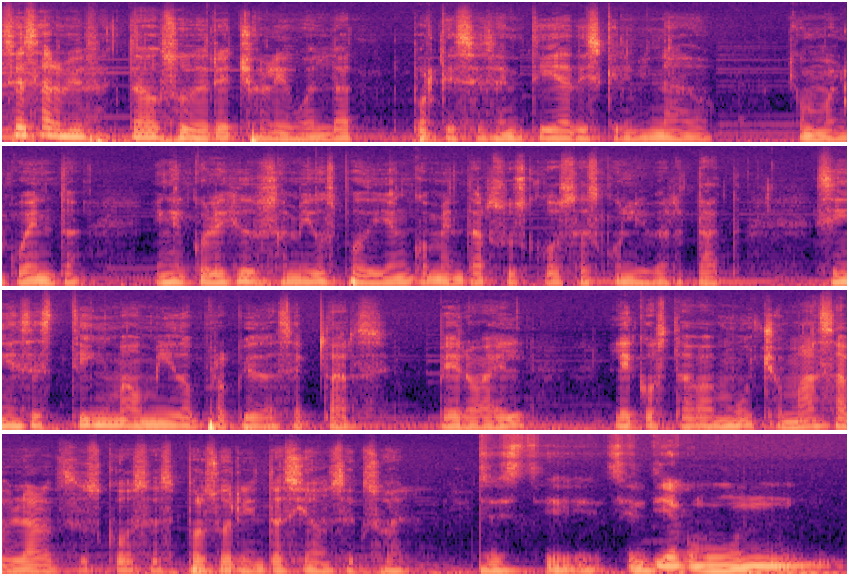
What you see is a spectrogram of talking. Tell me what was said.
César vio afectado su derecho a la igualdad porque se sentía discriminado como él cuenta, en el colegio sus amigos podían comentar sus cosas con libertad, sin ese estigma o miedo propio de aceptarse, pero a él le costaba mucho más hablar de sus cosas por su orientación sexual. Este, sentía como un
